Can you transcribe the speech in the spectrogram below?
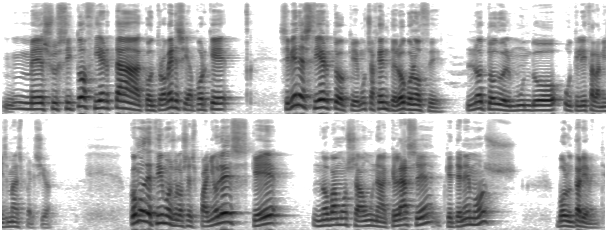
me suscitó cierta controversia, porque si bien es cierto que mucha gente lo conoce, no todo el mundo utiliza la misma expresión. ¿Cómo decimos los españoles que no vamos a una clase que tenemos voluntariamente?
